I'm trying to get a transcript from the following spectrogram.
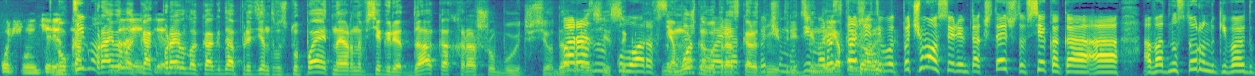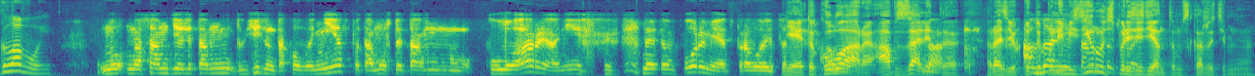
очень интересно. Ну, как Дима... правило, да, как правило, когда президент выступает, наверное, все говорят, да, как хорошо будет все. Да, По-разному в кулуарах Не, можно говорят. вот рассказать Почему? Дмитрий Дима, Тина? расскажите, вот почему он все время так считает, что все как а, а, а в одну сторону кивают головой? Ну, на самом деле там действительно такого нет, потому что там кулуары, они на этом форуме это проводится. Не, это кулуары, а в зале-то да. разве кто-то а полемизирует с президентом, скажите мне?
